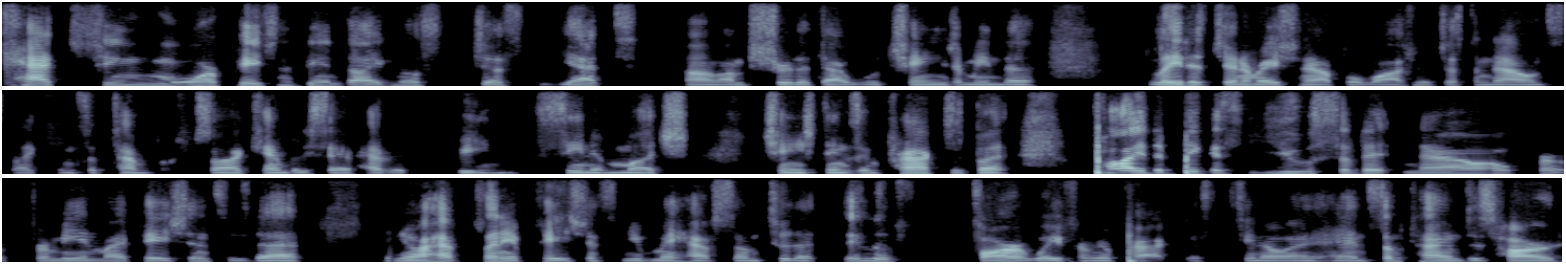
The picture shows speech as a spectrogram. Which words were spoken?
catching more patients being diagnosed just yet. Um, I'm sure that that will change. I mean, the latest generation Apple Watch was just announced like in September, so I can't really say I've haven't been seen it much change things in practice. But probably the biggest use of it now for, for me and my patients is that, you know, I have plenty of patients and you may have some too that they live far away from your practice, you know, and, and sometimes it's hard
